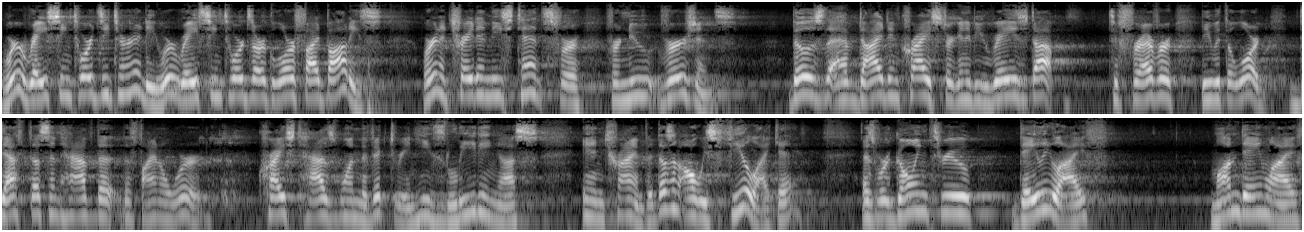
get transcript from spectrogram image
We're racing towards eternity. We're racing towards our glorified bodies. We're going to trade in these tents for, for new versions. Those that have died in Christ are going to be raised up to forever be with the Lord. Death doesn't have the, the final word. Christ has won the victory, and He's leading us in triumph. It doesn't always feel like it. As we're going through daily life, mundane life,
